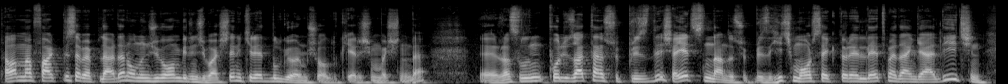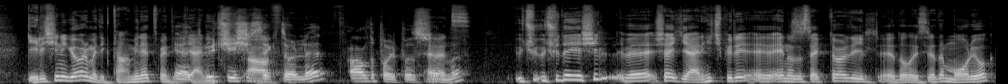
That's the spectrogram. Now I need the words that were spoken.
Tamamen farklı sebeplerden 10. ve 11. başlayan iki Red Bull görmüş olduk yarışın başında. E, Russell'ın poli zaten sürprizdi. Şey açısından da sürprizdi. Hiç mor sektör elde etmeden geldiği için gelişini görmedik, tahmin etmedik evet, yani. 3 yeşil Aa, sektörle aldı poli pozisyonunu. Evet. Üçü, üçü de yeşil ve şey yani hiçbiri e, en hızlı sektör değil. E, dolayısıyla da mor yok.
